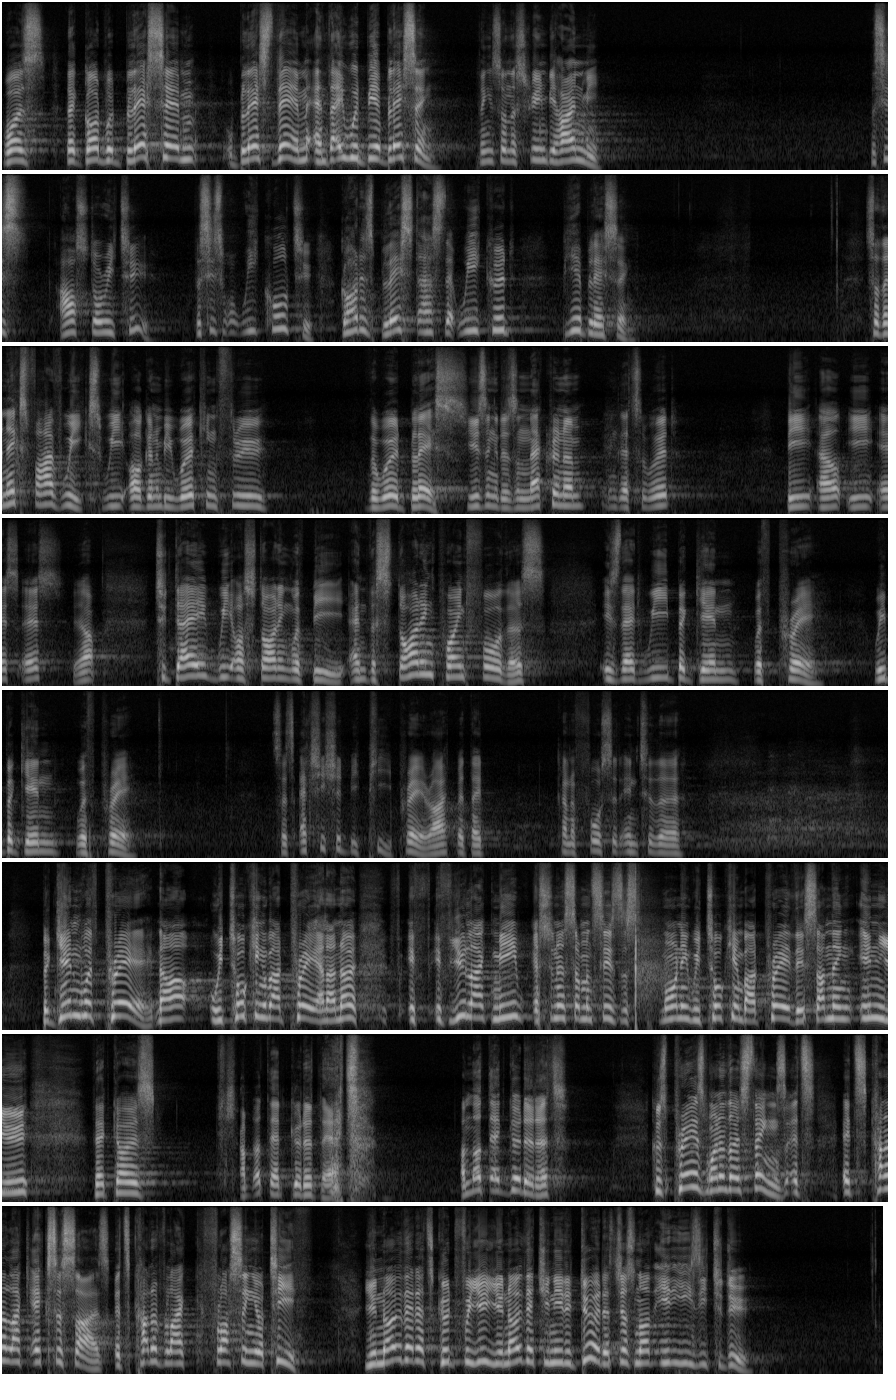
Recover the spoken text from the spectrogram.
was that God would bless him, bless them, and they would be a blessing. I think it's on the screen behind me. This is our story too. This is what we call to. God has blessed us that we could be a blessing. So, the next five weeks, we are going to be working through the word bless, using it as an acronym. I think that's the word. B L E S S. Yeah. Today, we are starting with B. And the starting point for this is that we begin with prayer. We begin with prayer. So it actually should be P, prayer, right? But they kind of force it into the Begin with prayer. Now, we're talking about prayer, and I know if, if you, like me, as soon as someone says this morning we're talking about prayer, there's something in you that goes, I'm not that good at that. I'm not that good at it. Because prayer is one of those things. It's, it's kind of like exercise, it's kind of like flossing your teeth. You know that it's good for you, you know that you need to do it, it's just not easy to do.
